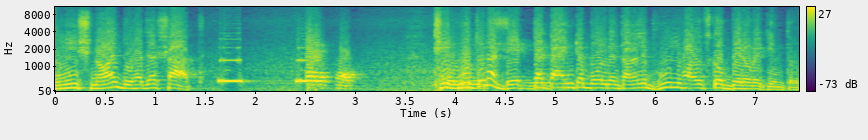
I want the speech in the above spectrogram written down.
উনিশ নয় দু হাজার সাত। ঠিক মতো না ডেটটা টাইমটা বলবেন তাহলে ভুল হরস্কোপ বেরোবে কিন্তু।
